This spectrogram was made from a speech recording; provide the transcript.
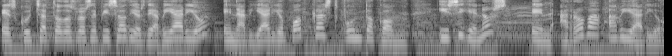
Escucha todos los episodios de Aviario en aviariopodcast.com y síguenos en arroba aviario.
